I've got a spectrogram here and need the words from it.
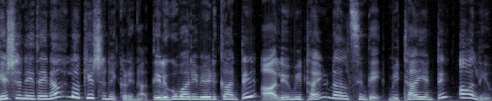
అకేషన్ ఏదైనా లొకేషన్ ఎక్కడైనా. తెలుగువారి వేడుక అంటే ఆలివ్ మిఠాయి ఉండాల్సిందే. మిఠాయి అంటే ఆలివ్.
